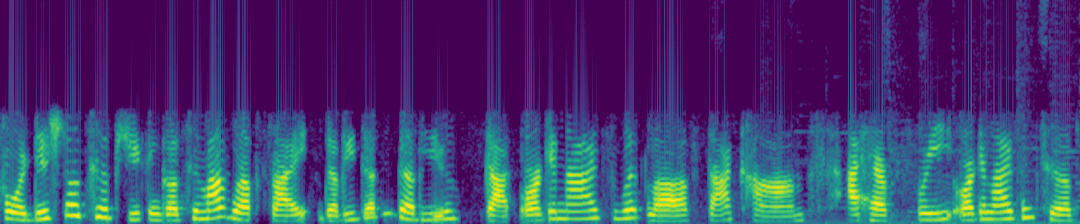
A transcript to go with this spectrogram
For additional tips, you can go to my website, www.organizedwithlove.com. I have free organizing tips,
